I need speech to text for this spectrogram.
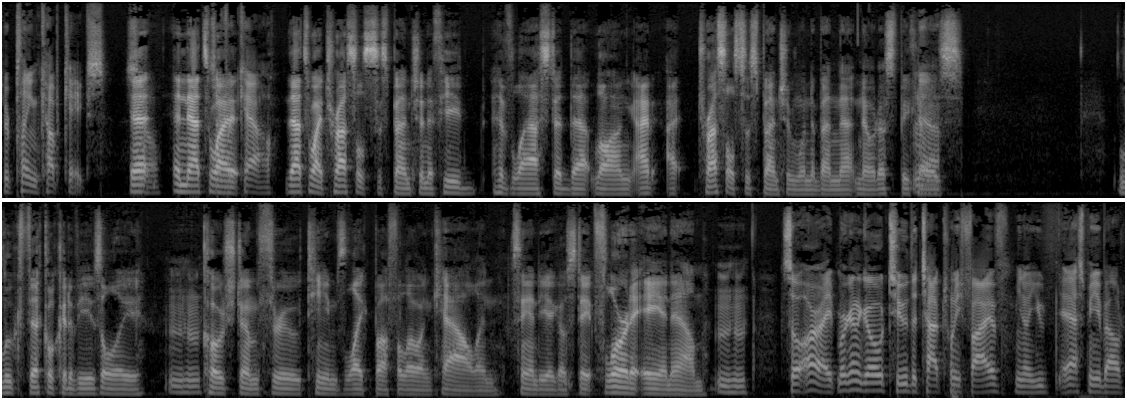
they're playing cupcakes. So. and, and that's why that's why Tressel's suspension, if he'd have lasted that long, I, I, Tressel's suspension wouldn't have been that noticed because Luke Fickell could have easily Mm-hmm. coached him through teams like Buffalo and Cal and San Diego State, Florida A and M. So, all right, we're gonna go to the top twenty-five. You know, you asked me about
